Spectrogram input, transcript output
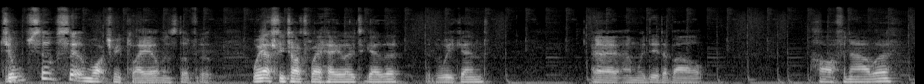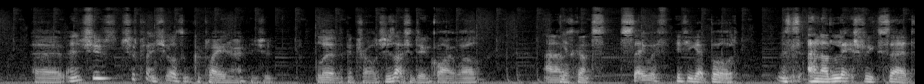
She'll still sit and watch me play them and stuff. But we actually tried to play Halo together at the weekend, uh, and we did about half an hour. Uh, and she was she was playing. She wasn't complaining or anything. She learned the controls. She's actually doing quite well. And I was Yeah. going to stay with if you get bored. And I literally said,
